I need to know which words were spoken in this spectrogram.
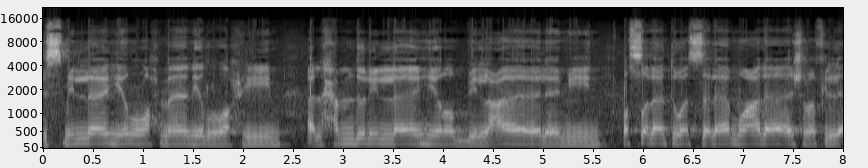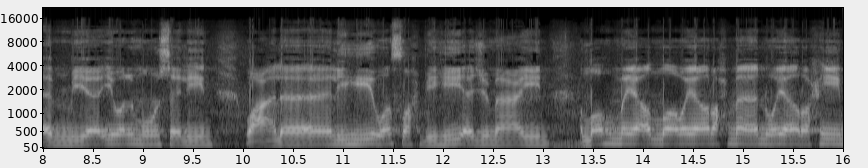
بسم الله الرحمن الرحيم الحمد لله رب العالمين والصلاة والسلام على أشرف الأنبياء والمرسلين وعلى آله وصحبه أجمعين اللهم يا الله ويا رحمن ويا رحيم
